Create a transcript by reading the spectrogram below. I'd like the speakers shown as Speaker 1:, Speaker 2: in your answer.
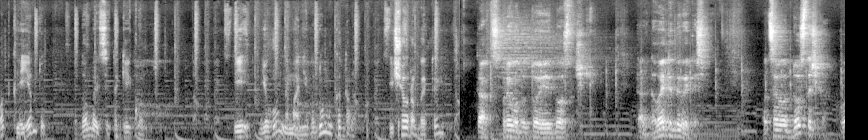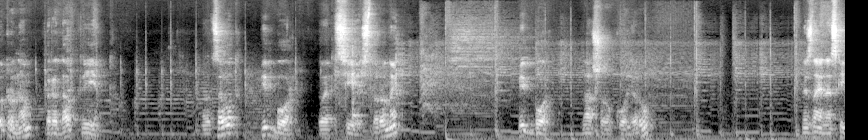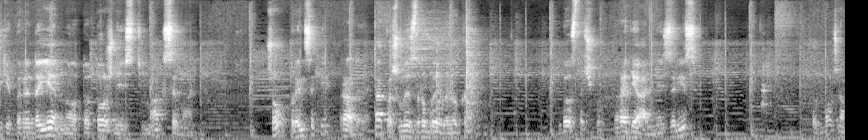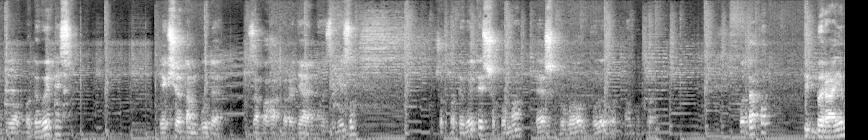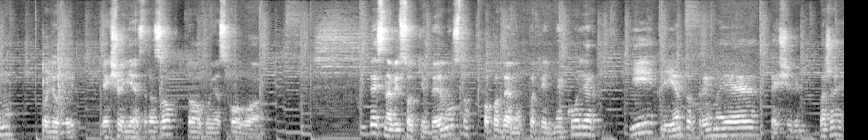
Speaker 1: От клієнту подобається такий колір. І його нема ні в одному каталогу. І що робити? Так, з приводу тої досточки. Так, давайте дивитись. Оце от досточка, котру нам передав клієнт. Оце от підбор. Давайте з цієї сторони. Підбор нашого кольору. Не знаю наскільки передає, але тотожність максимальна. Що в принципі радує. Також ми зробили окремо досточку радіальний зріз, щоб можна було подивитись, якщо там буде забагато радіального зрізу, щоб подивитись, щоб воно теж було в одному тоні. Отак от підбираємо кольори. Якщо є зразок, то обов'язково десь на відсотків 90 попадемо в потрібний колір і клієнт отримає те, що він бажає.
